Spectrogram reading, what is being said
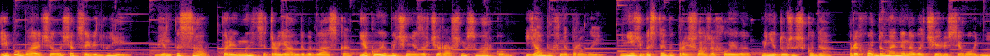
і побачила, що це від Лі. Він писав: Перейміться, троянди, будь ласка, як вибачення за вчорашню сварку. Я був неправий. Ніч без тебе пройшла жахлива. Мені дуже шкода. Приходь до мене на вечерю сьогодні.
